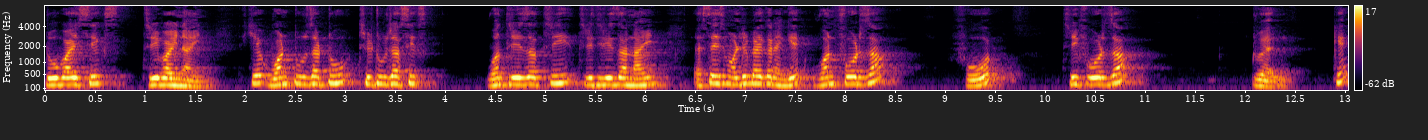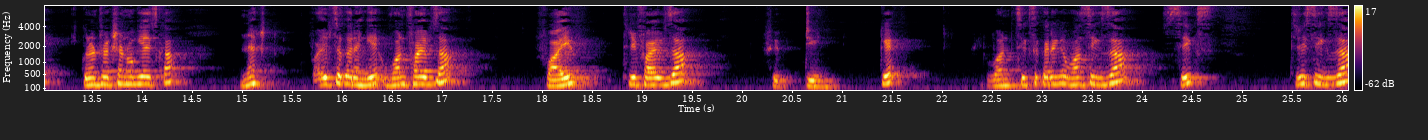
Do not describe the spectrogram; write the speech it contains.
two by six three by nine देखिए वन टू ज़ा टू थ्री टू ज़ा सिक्स वन थ्री ज़ा थ्री थ्री थ्री ज़ा नाइन ऐसे इस मल्टीप्लाई करेंगे। वन फोर ज़ा फोर थ्री फोर ज़ा ट्वेल्व ओके इक्वलेंट फ्रैक्शन हो गया इसका। नेक्स्ट फाइव से करेंगे, वन फाइव ज़ा, फाइव, थ्री फाइव ज़ा, फिफ्टीन, ओके? वन सिक्स से करेंगे, वन सिक्स ज़ा, सिक्स, थ्री सिक्स ज़ा,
